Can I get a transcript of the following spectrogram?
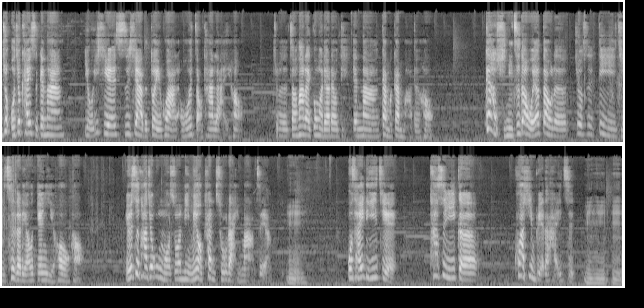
就我就开始跟他有一些私下的对话，我会找他来哈，就是找他来跟我聊聊天呐，干嘛干嘛的哈。Gosh，你知道我要到了就是第几次的聊天以后哈，有一次他就问我说：“你没有看出来吗？”这样，嗯，我才理解他是一个跨性别的孩子。嗯嗯嗯，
